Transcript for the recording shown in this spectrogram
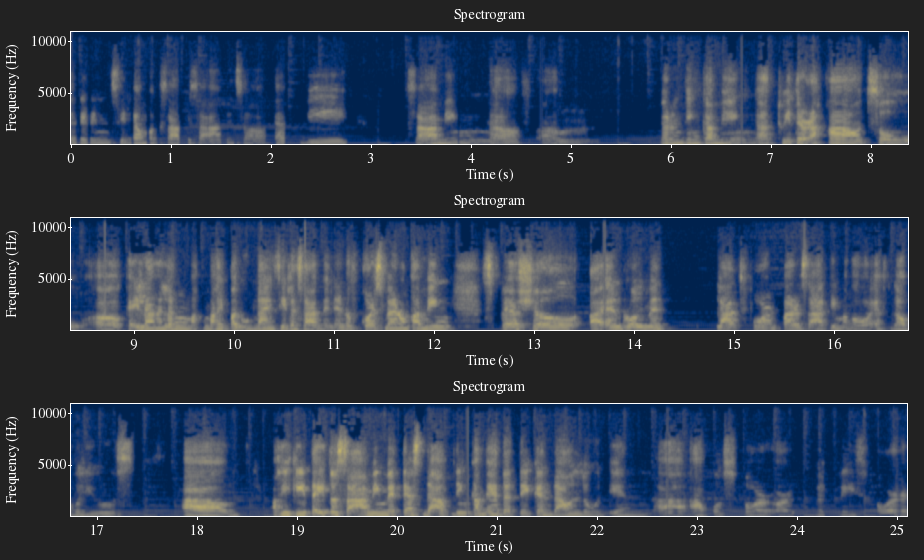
pwede rin silang magsabi sa amin sa FB, sa aming uh, um, meron din kaming uh, Twitter account. So, uh, kailangan lang mak- makipag-ugnayan sila sa amin. And of course, meron kaming special uh, enrollment platform para sa ating mga OFWs. Um, makikita ito sa aming may TESDA app din kami that they can download in uh, Apple Store or Google Play Store.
